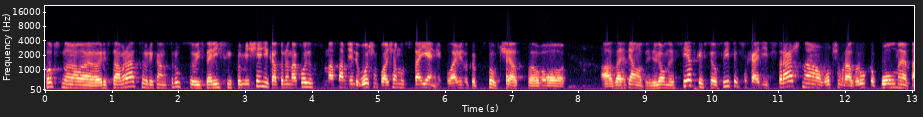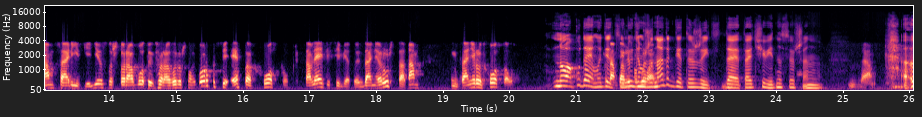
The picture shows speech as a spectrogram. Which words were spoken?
собственно, реставрацию, реконструкцию исторических помещений, которые находятся, на самом деле, в очень плачевном состоянии. Половину корпусов сейчас а, затянуто зеленой сеткой, все сыпется, ходить страшно. В общем, разруха полная там царит. Единственное, что работает в разрушенном корпусе, это хостел. Представляете себе, то есть здание рушится, а там функционирует хостел. Ну а куда ему деться? Людям же надо где-то жить. Да, это очевидно совершенно. Да. А,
